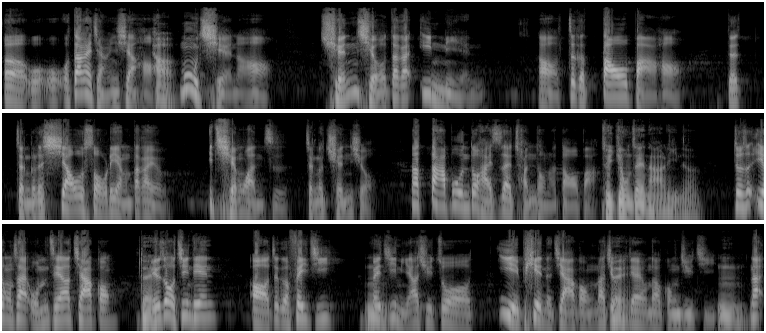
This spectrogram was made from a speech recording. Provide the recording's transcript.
呃，我我我大概讲一下哈。好，目前呢哈，全球大概一年哦，这个刀把哈的整个的销售量大概有一千万只，整个全球。那大部分都还是在传统的刀把。所以用在哪里呢？就是用在我们只要加工。对，比如说我今天哦，这个飞机。飞机你要去做叶片的加工，嗯、那就一定要用到工具机。嗯，那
